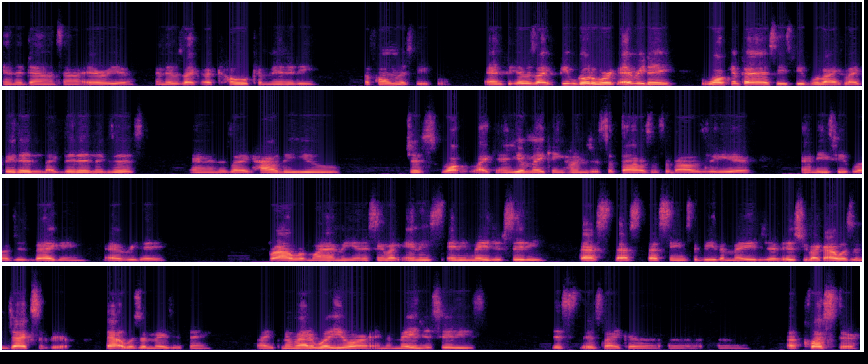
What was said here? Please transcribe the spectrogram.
in the downtown area, and there was like a whole community of homeless people, and it was like people go to work every day, walking past these people like like they didn't like they didn't exist, and it's like how do you just walk like and you're making hundreds of thousands of dollars a year, and these people are just begging every day. Broward, Miami, and it seemed like any any major city, that's that's that seems to be the major issue. Like I was in Jacksonville, that was a major thing. Like no matter where you are in the major cities, this is like a a, a, a cluster,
